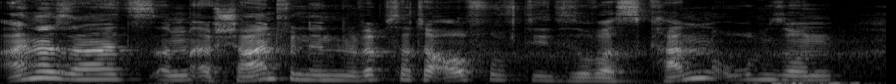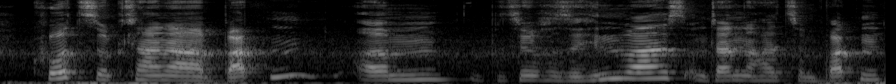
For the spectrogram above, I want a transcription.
Einerseits ähm, erscheint, wenn ihr eine Webseite aufruft, die sowas kann, oben so ein kurz so ein kleiner Button, ähm, beziehungsweise Hinweis und dann halt so ein Button,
